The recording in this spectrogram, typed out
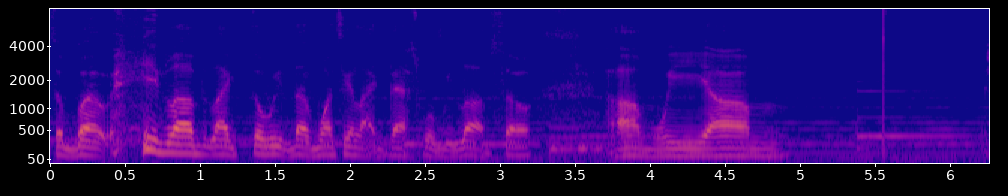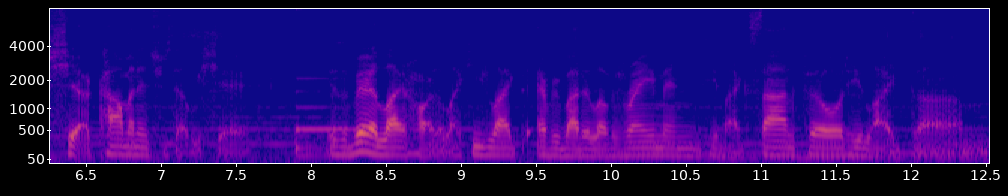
So, but he loved like so we once again like that's what we love. So, um, we um, share a common interest that we shared he was very lighthearted. Like he liked Everybody Loves Raymond. He liked Seinfeld. He liked um,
